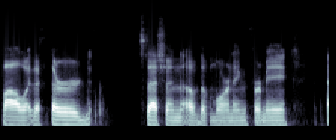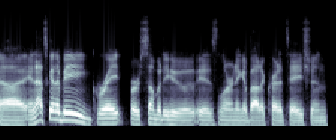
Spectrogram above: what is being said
follow the third session of the morning for me. Uh, and that's going to be great for somebody who is learning about accreditation.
